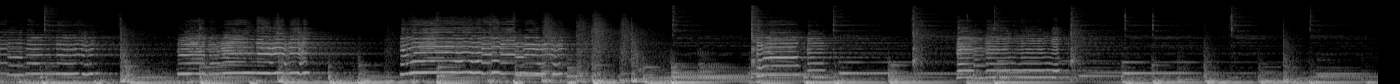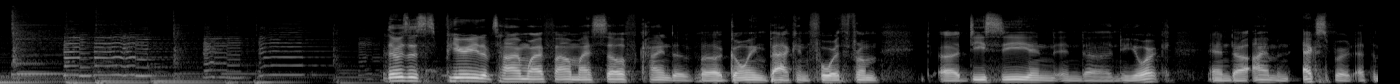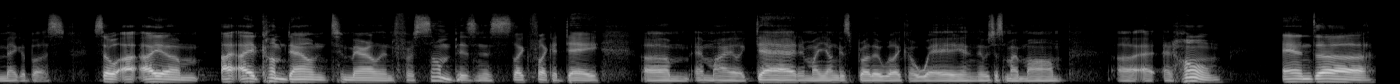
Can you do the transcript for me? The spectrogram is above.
There was this period of time where I found myself kind of uh, going back and forth from uh, DC and, and uh, New York, and uh, I'm an expert at the megabus. So I, I, um, I, I, had come down to Maryland for some business, like for like a day, um, and my like dad and my youngest brother were like away, and it was just my mom uh, at, at home, and uh,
